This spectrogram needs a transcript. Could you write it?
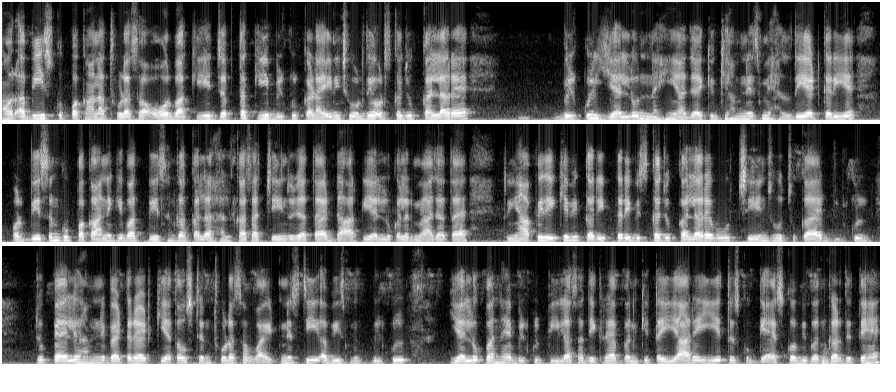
और अभी इसको पकाना थोड़ा सा और बाकी है, जब तक ये बिल्कुल कढ़ाई नहीं छोड़ दे और उसका जो कलर है, बिल्कुल येलो नहीं आ जाए, क्योंकि हमने इसमें हल्दी ऐड करी है और बेसन को पकाने के बाद बेसन का कलर हल्का सा चेंज हो जाता है डार्क येलो कलर में आ जाता है। तो यहाँ पे देखिए अभी करीब करीब इसका जो कलर है, वो चेंज हो चुका है, बिल्कुल जो पहले हमने बैटर ऐड किया था, उस टाइम थोड़ा सा वाइटनेस थी, अभी इसमें बिल्कुल येलोपन है, बिल्कुल पीला सा दिख रहा है, बन के तैयार है ये तो इसको गैस को अभी बंद कर देते हैं।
